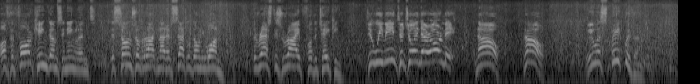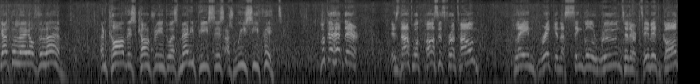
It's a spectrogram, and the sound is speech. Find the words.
Of the four kingdoms in England, the sons of Ragnar have settled only one. The rest is ripe for the taking. Do we mean to join their army? No, no. We will speak with them, get the lay of the land, and carve this country into as many pieces as we see fit. Look ahead there! Is that what passes for a town? Plain brick in a single rune to their timid god?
